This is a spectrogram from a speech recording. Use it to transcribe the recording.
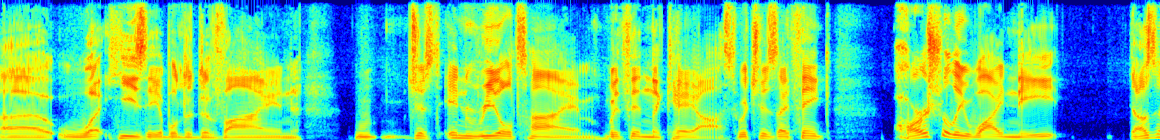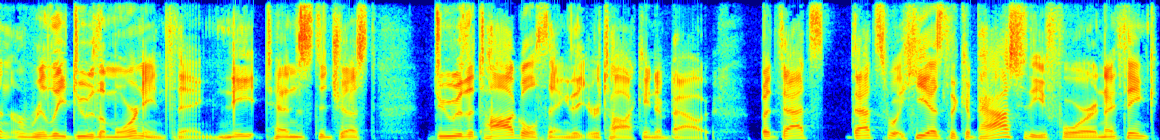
uh, what he's able to divine just in real time within the chaos, which is, I think, partially why Nate doesn't really do the morning thing. Nate tends to just do the toggle thing that you're talking about. But that's that's what he has the capacity for. And I think,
